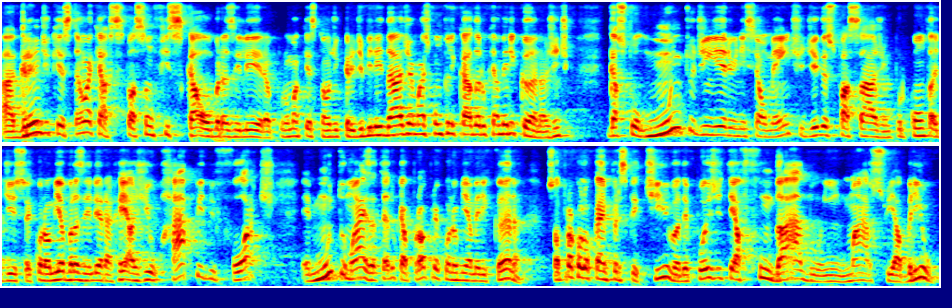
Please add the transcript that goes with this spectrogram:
A grande questão é que a situação fiscal brasileira, por uma questão de credibilidade, é mais complicada do que a americana. A gente gastou muito dinheiro inicialmente, diga-se passagem, por conta disso, a economia brasileira reagiu rápido e forte, é muito mais até do que a própria economia americana. Só para colocar em perspectiva, depois de ter afundado em março e abril,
